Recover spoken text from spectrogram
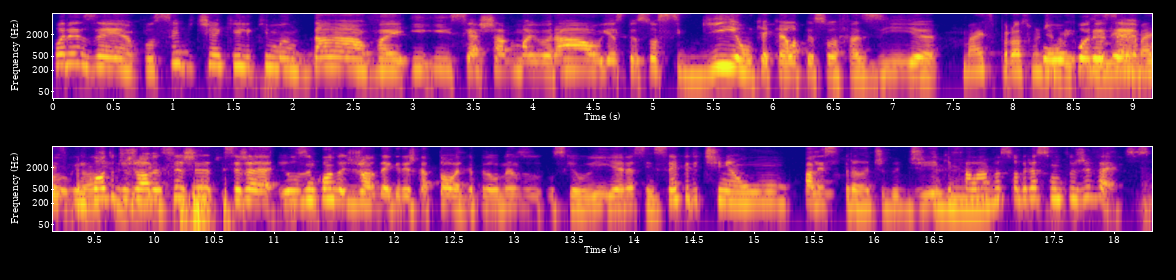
Por exemplo, sempre tinha aquele que mandava e, e, se achava maioral e as pessoas seguiam o que aquela pessoa fazia. Mais próximo de Ou, Deus. por exemplo, encontro de, de jovens, seja, seja, os encontros de jovens da Igreja Católica, pelo menos os que eu ia, era assim, sempre tinha um palestrante do dia que uhum. falava sobre assuntos diversos.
